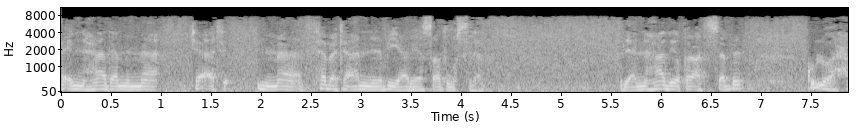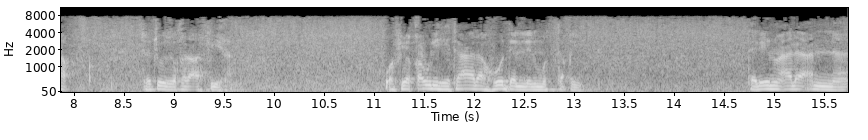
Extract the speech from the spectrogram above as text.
فإن هذا مما جاءت مما ثبت عن النبي عليه الصلاة والسلام. لأن هذه القراءات السبع كلها حق تجوز القراءة فيها. وفي قوله تعالى هدى للمتقين. دليل على أن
